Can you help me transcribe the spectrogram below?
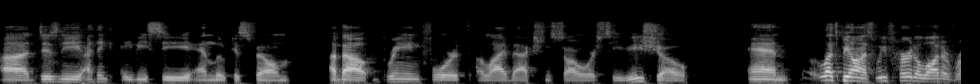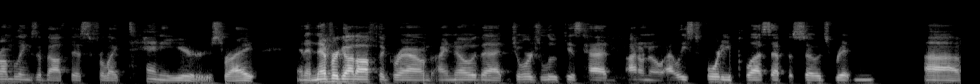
uh, Disney, I think ABC, and Lucasfilm about bringing forth a live action Star Wars TV show. And let's be honest, we've heard a lot of rumblings about this for like 10 years, right? And it never got off the ground. I know that George Lucas had, I don't know, at least 40 plus episodes written uh,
